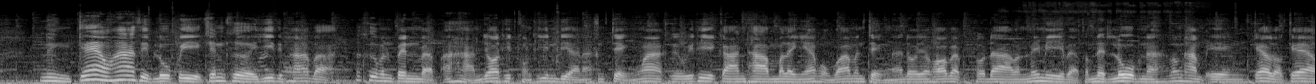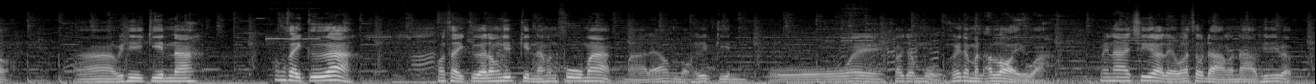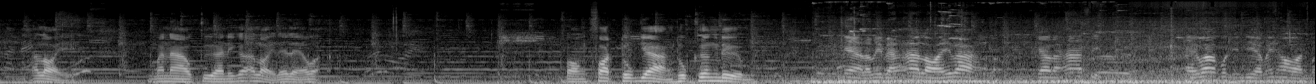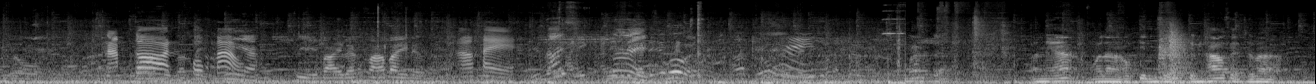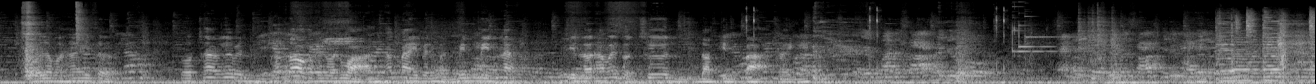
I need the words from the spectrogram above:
1 แก้ว 50 รูปีอีกเช่นเคย 25 บาท ก็คือมันเป็นแบบอาหารยอดฮิตของที่อินเดียนะเจ๋งมากคือวิธีการทำอะไรเงี้ยผมว่ามันเจ๋งนะ โดยเฉพาะแบบโซดามันไม่มีแบบสำเร็จรูปนะ ต้องทำเองแก้วต่อแก้วอ่าวิธีกินนะ ต้องใส่เกลือพอใส่เกลือต้องรีบกินนะ มันฟูมากมาแล้วบอกให้รีบกิน โอ้ยเข้าจมูกเฮ้ยแต่มันอร่อยว่ะ ไม่น่าเชื่อเลยว่าโซดามะนาวที่นี่แบบอร่อย มะนาวเกลือนี่ก็อร่อยได้แล้วอะของฟอดทุกอย่างทุกเครื่องดื่ม เนี่ยเรามีแบงค์ห้าร้อยป่ะ แก้วละห้าสิบใครว่าคนอินเดียไม่ทอนบางโดนับก่อนครบเปล่านี่ไงสี่ใบแบงค์ฟ้าใบหนึ่งโอเคอันเนี้ยเวลาเขากินเสร็จกินข้าวเสร็จใช่ป่ะเขาจะมาให้เสิร์ฟ รสชาติก็เป็นข้างนอกก็เป็นหวานหวานๆข้างในเป็นเหมือนมิ้นมิ้นท์ๆน่ะกินแล้วทำให้สดชื่น ดับกลิ่นปากอะไรอย่างเงี้ย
